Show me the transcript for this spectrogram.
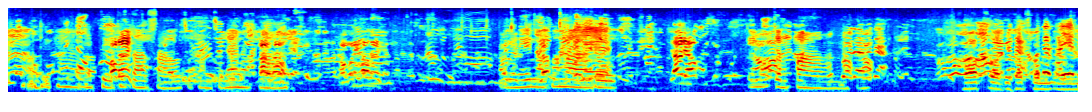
สวัสดีค่ะนี่คือตุ๊กตาสาวสุพรรณชนะนะคะวันนี้เราก็มาดูแก๊งจำปาครับสวัสดีครับคุณเออ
